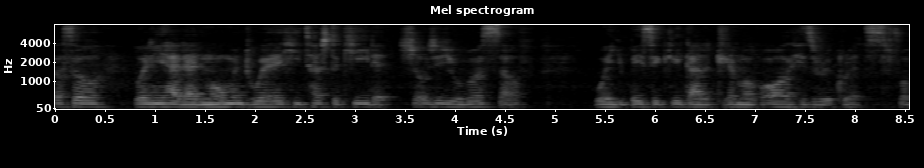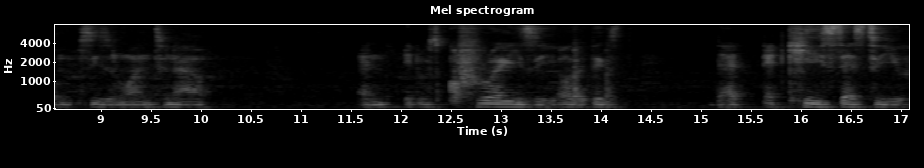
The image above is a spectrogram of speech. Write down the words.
Also, when he had that moment where he touched the key that shows you your worst self where you basically got a glimmer of all his regrets from season one to now. And it was crazy, all the things that that key says to you.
